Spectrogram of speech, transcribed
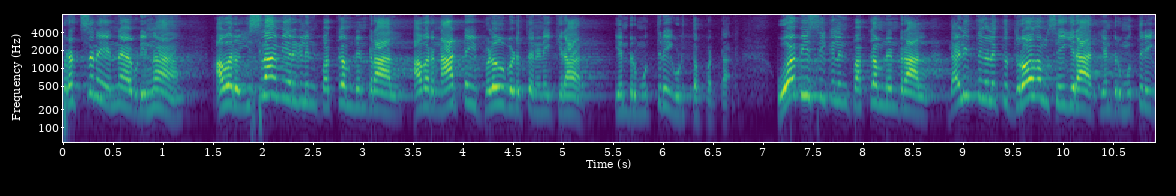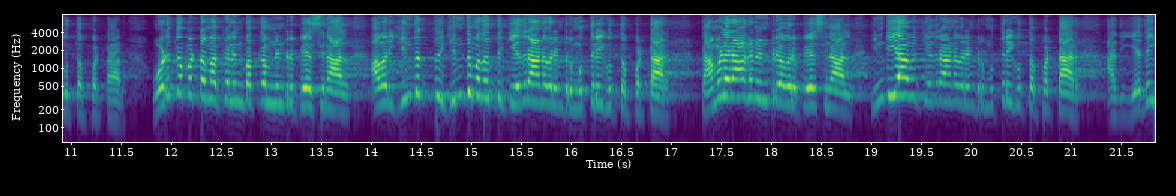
பிரச்சனை என்ன அப்படின்னா அவர் இஸ்லாமியர்களின் பக்கம் நின்றால் அவர் நாட்டை பிளவுபடுத்த நினைக்கிறார் என்று முத்திரை உடுத்தப்பட்டார். ஓபிசிகளின் பக்கம் நின்றால் தலித்துகளுக்கு துரோகம் செய்கிறார் என்று முத்திரை குத்தப்பட்டார். ஒடுக்கப்பட்ட மக்களின் பக்கம் நின்று பேசினால் அவர் இந்துத்து இந்து மதத்துக்கு எதிரானவர் என்று முத்திரை குத்தப்பட்டார். தமிழராக நின்று அவர் பேசினால் இந்தியாவுக்கு எதிரானவர் என்று முத்திரை குத்தப்பட்டார். அது எதை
